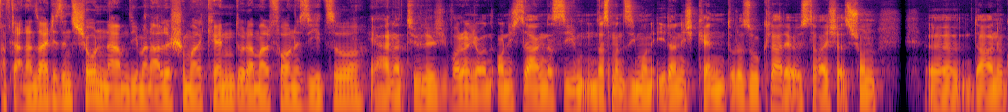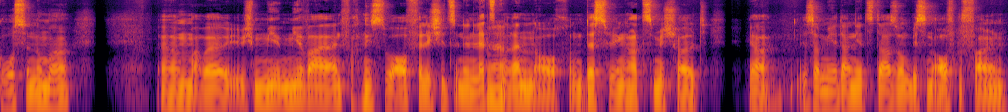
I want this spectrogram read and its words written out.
Auf der anderen Seite sind es schon Namen, die man alle schon mal kennt oder mal vorne sieht. So. Ja, natürlich. Ich wollte auch nicht sagen, dass, sie, dass man Simon Eder nicht kennt oder so. Klar, der Österreicher ist schon äh, da eine große Nummer. Ähm, aber ich, mir, mir war er einfach nicht so auffällig jetzt in den letzten ja. Rennen auch. Und deswegen hat es mich halt, ja, ist er mir dann jetzt da so ein bisschen aufgefallen.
